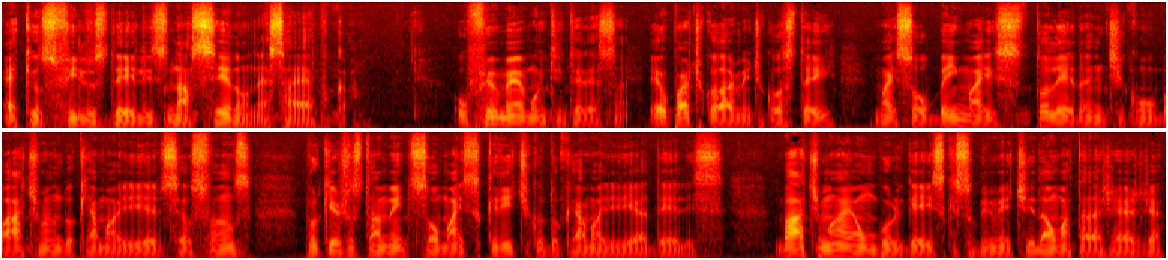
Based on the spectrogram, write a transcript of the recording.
é que os filhos deles nasceram nessa época. O filme é muito interessante. Eu particularmente gostei, mas sou bem mais tolerante com o Batman do que a maioria de seus fãs, porque justamente sou mais crítico do que a maioria deles. Batman é um burguês que, submetido a uma tragédia,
